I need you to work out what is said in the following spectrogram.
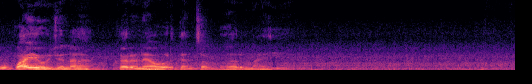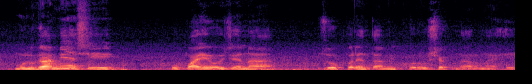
उपाययोजना करण्यावर त्यांचा भर नाही. मुलगामी अशी उपाययोजना जोपर्यंत आम्ही करू शकणार नाही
